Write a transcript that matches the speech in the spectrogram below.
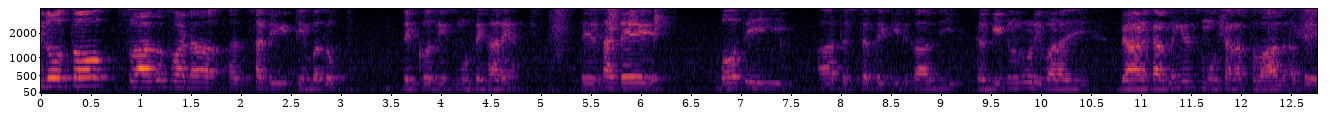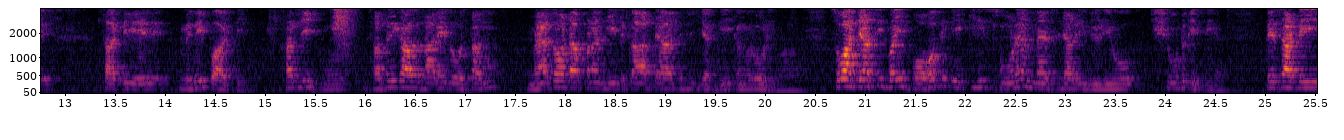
ਦੋਸਤੋ, ਸਵਾਗਤ ਹੈ ਤੁਹਾਡਾ ਅੱਜ ਸਾਡੀ ਟੀਮ ਵੱਲੋਂ। ਦੇਖੋ, ਅਸੀਂ ਸਮੋਸੇ ਖਾ ਰਹੇ ਹਾਂ। ਤੇ ਸਾਡੇ ਬਹੁਤ ਹੀ ਆਰਟਿਸਟ ਅਤੇ ਗੀਤਕਾਰ ਜੀ, ਗੱਗੀ ਘੰਗਰੂੜੀ ਵਾਲਾ ਜੀ, ਬਿਆਨ ਕਰਨਗੇ ਸਮੋਸਿਆਂ ਦਾ ਸਵਾਦ ਅਤੇ ਸਾਡੀ ਇਹ ਮਿਨੀ ਪਾਰਟੀ ਹਾਂਜੀ। ਸਤਿ ਸ੍ਰੀ ਅਕਾਲ ਸਾਰੇ ਦੋਸਤਾਂ ਨੂੰ। ਮੈਂ ਤੁਹਾਡਾ ਆਪਣਾ ਗੀਤਕਾਰ ਤੇ ਆਰਟਿਸਟ ਜੱਗੀ ਕੰਗਰੋਲੀ ਵਾਲਾ ਸੋ ਅੱਜ ਅਸੀਂ ਬਾਈ ਬਹੁਤ ਇੱਕ ਹੀ ਸੋਹਣੇ ਮੈਸੇਜ ਵਾਲੀ ਵੀਡੀਓ ਸ਼ੂਟ ਕੀਤੀ ਹੈ। ਤੇ ਸਾਡੀ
